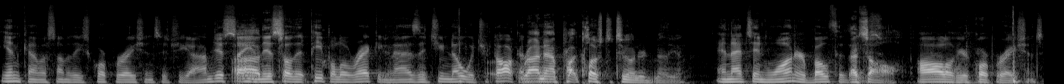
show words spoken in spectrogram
income of some of these corporations that you got? I'm just saying uh, this so that people will recognize that you know what you're talking right about. Right now, pro- close to 200 million. And that's in one or both of these. That's all. All of your corporations.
